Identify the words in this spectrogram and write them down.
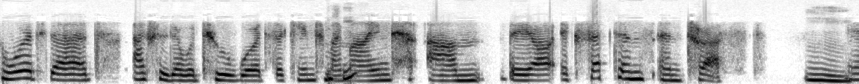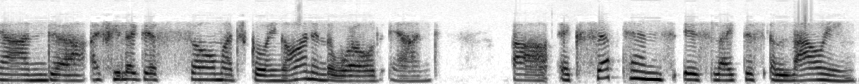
The word that actually there were two words that came to my mm-hmm. mind. Um, they are acceptance and trust. Mm. And uh, I feel like there's so much going on in the world, and uh, acceptance is like this allowing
